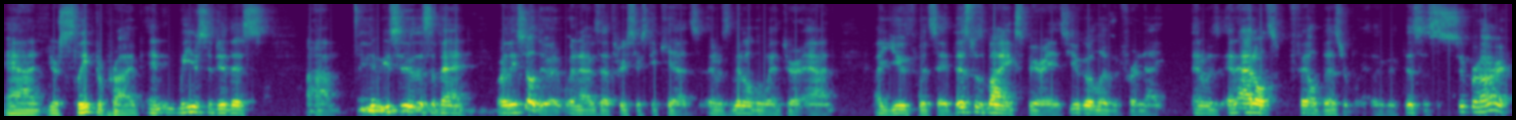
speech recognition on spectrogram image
and you're sleep deprived, and we used to do this Um, we used to do this event, or they still do it when I was at 360 Kids. It was middle of the winter, and a youth would say, "This was my experience. You go live it for a night." And it was, and adults failed miserably. Like, this is super hard,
